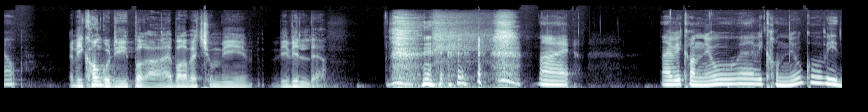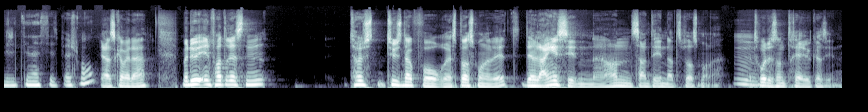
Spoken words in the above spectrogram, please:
Ja. Vi kan gå dypere. Jeg bare vet ikke om vi, vi vil det. Nei. Nei, vi kan, jo, eh, vi kan jo gå videre til neste spørsmål. Ja, skal vi det? Men du, infanteristen, tusen takk for eh, spørsmålet ditt. Det er jo lenge siden eh, han sendte inn dette spørsmålet. Mm. Jeg tror det er sånn tre uker siden.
